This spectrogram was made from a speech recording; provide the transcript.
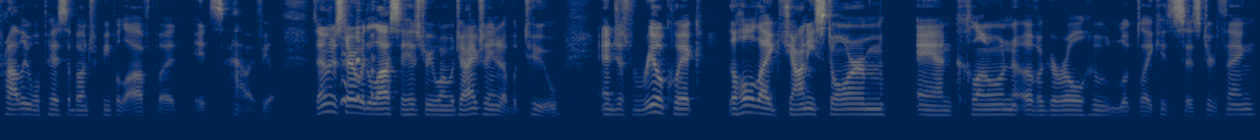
probably will piss a bunch of people off, but it's how I feel. So I'm gonna start with the lost to history one, which I actually ended up with two, and just real quick, the whole like Johnny Storm and clone of a girl who looked like his sister thing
